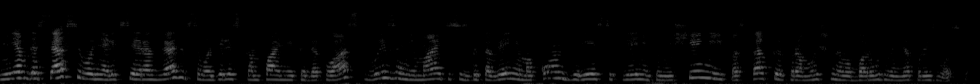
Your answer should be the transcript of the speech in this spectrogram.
У меня в гостях сегодня Алексей Развязев, совладелец компании КД Пласт. Вы занимаетесь изготовлением окон, дверей, остеклением помещений и поставкой промышленного оборудования на производство.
